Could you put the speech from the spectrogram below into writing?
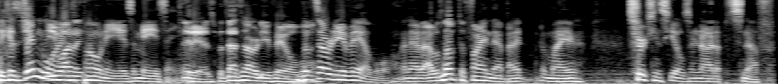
because Ginuwine wanna- Pony is amazing. it is, but that's already available. But it's already available, and I, I would love to find that, but I, my searching skills are not up to snuff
